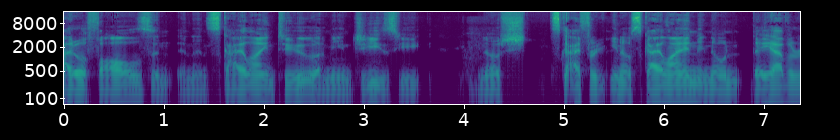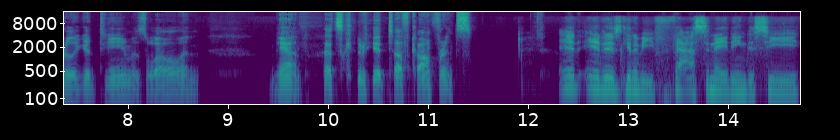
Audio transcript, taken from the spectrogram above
Idaho Falls, and and then Skyline too. I mean, geez, you you know, Sky for you know Skyline, you know, they have a really good team as well, and man, that's going to be a tough conference. It it is going to be fascinating to see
